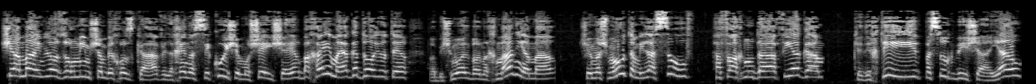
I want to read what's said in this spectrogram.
שהמים לא זורמים שם בחוזקה, ולכן הסיכוי שמשה יישאר בחיים היה גדול יותר. רבי שמואל בר נחמני אמר, שמשמעות המילה סוף, הפכנו דף היא אגם. כדכתיב, פסוק בישעיהו,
